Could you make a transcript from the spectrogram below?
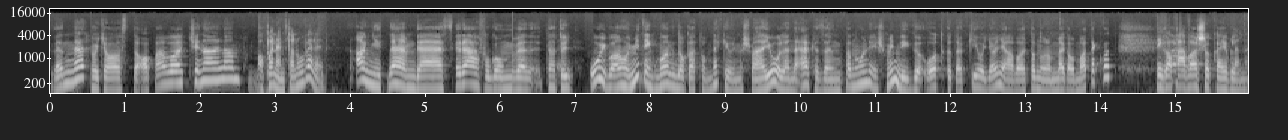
lenne, hogyha azt apával csinálnám. Apa nem tanul veled? Annyit nem, de ezt rá fogom venni. Tehát, hogy úgy van, hogy mindig mondogatom neki, hogy most már jó lenne elkezdenünk tanulni, és mindig ott kötök ki, hogy anyával tanulom meg a matekot. Még apával sokkal jobb lenne.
